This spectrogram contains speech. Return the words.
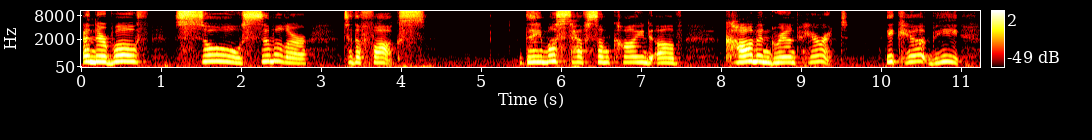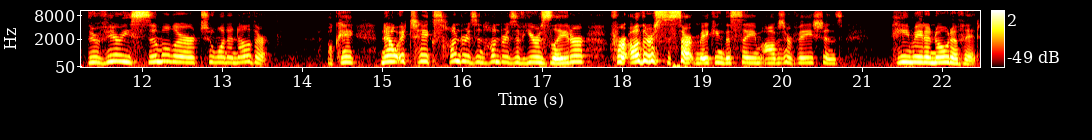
And they're both so similar to the fox. They must have some kind of common grandparent. It can't be. They're very similar to one another. Okay? Now it takes hundreds and hundreds of years later for others to start making the same observations. He made a note of it.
